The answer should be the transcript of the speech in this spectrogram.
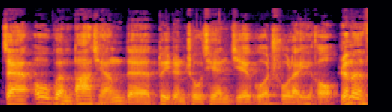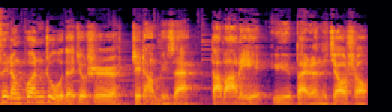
在欧冠八强的对阵抽签结果出来以后，人们非常关注的就是这场比赛——大巴黎与拜仁的交手。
